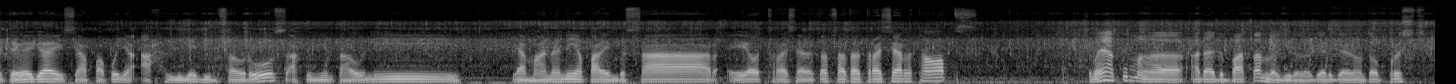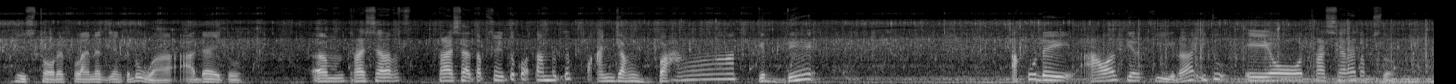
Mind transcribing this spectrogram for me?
BTW guys, siapa pun yang ahlinya dinosaurus, aku ingin tahu nih. Yang mana nih yang paling besar? Eo Triceratops atau Triceratops? Sebenarnya aku ada debatan loh gitu loh. Gara-gara nonton Prehistoric Planet yang kedua ada itu. Um, Triceratops Triceratopsnya itu kok tampaknya panjang banget, gede. Aku dari awal kira-kira itu Eo Triceratops loh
